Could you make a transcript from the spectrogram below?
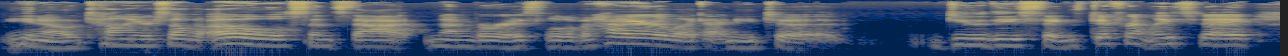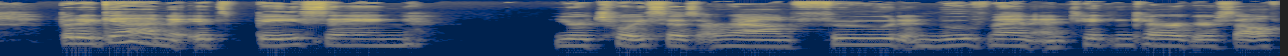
you know telling yourself, oh well, since that number is a little bit higher, like I need to do these things differently today. But again, it's basing your choices around food and movement and taking care of yourself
